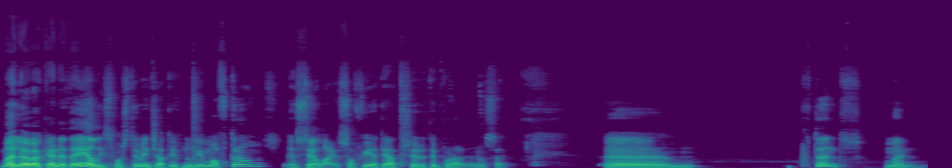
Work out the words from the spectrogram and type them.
Mano, a bacana da Ellie supostamente já esteve no Game of Thrones. Eu sei lá, eu só fui até à terceira temporada, não sei portanto, mano,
